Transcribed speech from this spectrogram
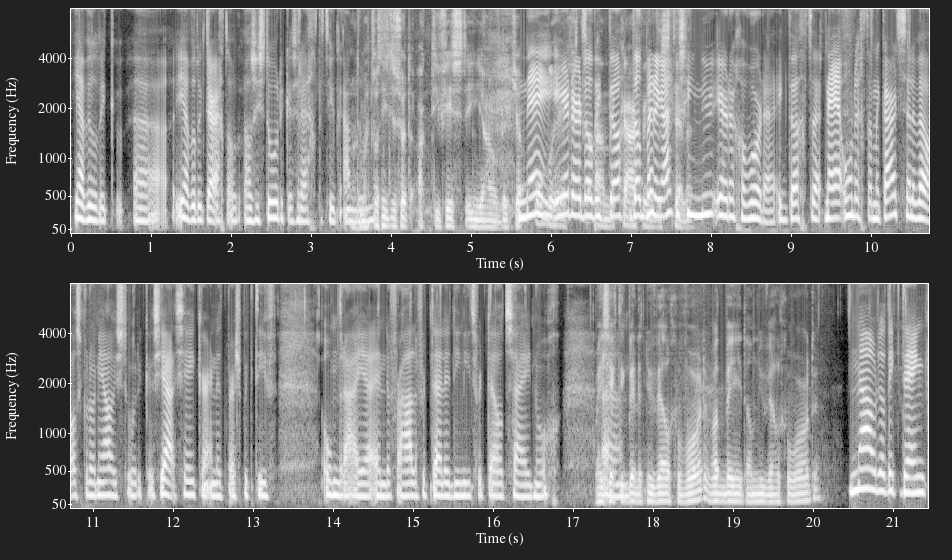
ja, wilde, ik, uh, ja, wilde ik daar echt ook als historicus recht natuurlijk aan doen. Maar het was niet een soort activist in jou? Dat je nee, eerder dat ik dacht, dat ben ik eigenlijk misschien nu eerder geworden. Ik dacht, uh, nou ja, onrecht aan de kaart stellen wel als koloniaal historicus. Ja, zeker. En het perspectief omdraaien en de verhalen vertellen die niet verteld zijn nog. Maar je zegt, um, ik ben het nu wel geworden. Wat ben je dan nu wel geworden? Nou, dat ik denk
